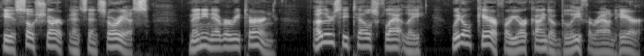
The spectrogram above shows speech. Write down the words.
He is so sharp and censorious Many never return. Others he tells flatly, We don't care for your kind of belief around here.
